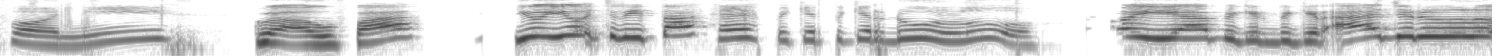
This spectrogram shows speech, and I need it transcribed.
Foni. Gue Aufa. Yuk, yuk cerita. Heh, pikir-pikir dulu. Oh iya, pikir-pikir aja dulu.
